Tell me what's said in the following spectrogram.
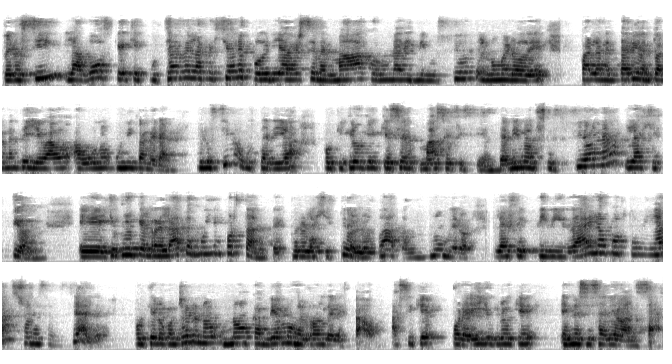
pero sí la voz que hay que escuchar de las regiones podría haberse mermada con una disminución del número de parlamentario eventualmente llevado a uno unicameral. Pero sí me gustaría, porque creo que hay que ser más eficiente. A mí me obsesiona la gestión. Eh, yo creo que el relato es muy importante, pero la gestión, los datos, los números, la efectividad y la oportunidad son esenciales, porque lo contrario no, no cambiamos el rol del Estado. Así que por ahí yo creo que es necesario avanzar.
